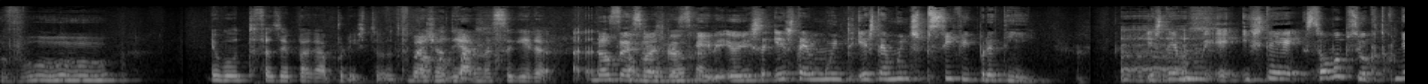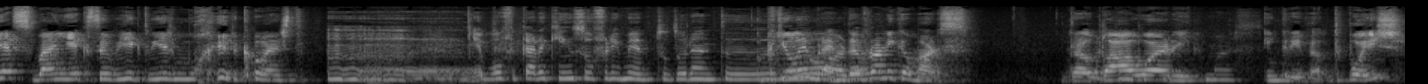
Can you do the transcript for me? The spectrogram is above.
Vou. Eu vou-te fazer pagar por isto. Tu vais odiar-me a seguir. A, Não sei se vais conseguir. Eu- este, este é muito, este é muito específico para ti. Este é, é- isto é só uma pessoa que te conhece bem é que sabia que tu ias morrer com este. Hum, Eu vou ficar aqui em sofrimento durante. Porque eu lembrei-me da Veronica Mars. Girl Power e Mars. incrível. Depois,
